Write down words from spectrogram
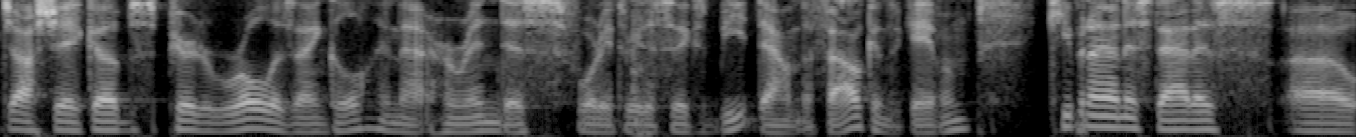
Josh Jacobs appear to roll his ankle in that horrendous 43 to 6 beatdown the Falcons gave him. Keep an eye on his status. Uh,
